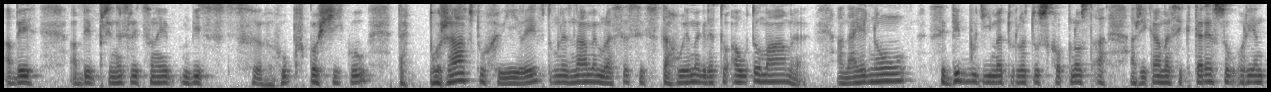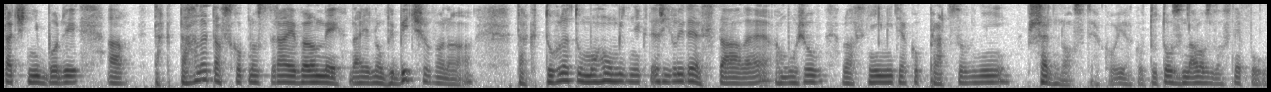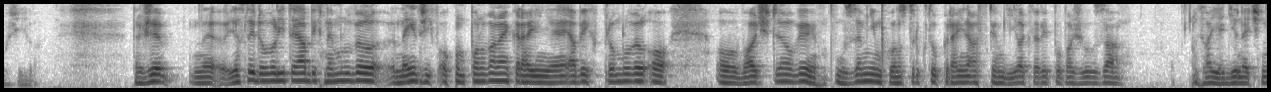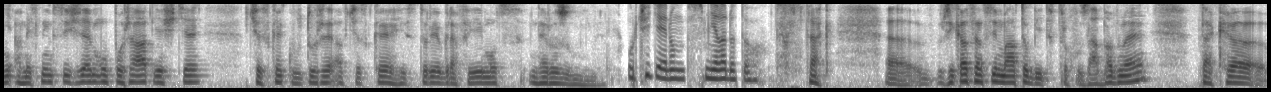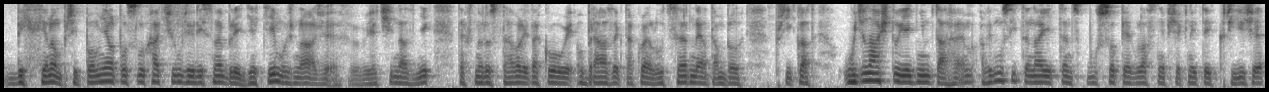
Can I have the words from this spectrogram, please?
aby, aby přinesli co nejvíc hub v košíku, tak pořád v tu chvíli v tom neznámém lese si vztahujeme, kde to auto máme. A najednou si vybudíme tuhle tu schopnost a, a říkáme si, které jsou orientační body a tak tahle ta schopnost, která je velmi najednou vybičovaná, tak tuhle tu mohou mít někteří lidé stále a můžou vlastně mít jako pracovní přednost, jako, jako tuto znalost vlastně používat. Takže jestli dovolíte, já bych nemluvil nejdřív o komponované krajině, já bych promluvil o, o Valštinovi územním konstruktu krajinářském díle, který považuji za, za jedinečný a myslím si, že mu pořád ještě v české kultuře a v české historiografii moc nerozumíme. Určitě, jenom směle do toho. tak, eh, říkal jsem si, má to být trochu zábavné, tak eh, bych jenom připomněl posluchačům, že když jsme byli děti, možná, že většina z nich, tak jsme dostávali takový obrázek, takové lucerny a tam byl příklad, uděláš to jedním tahem a vy musíte najít ten způsob, jak vlastně všechny ty kříže, eh,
